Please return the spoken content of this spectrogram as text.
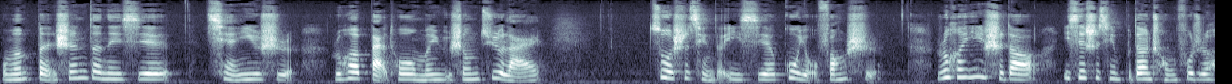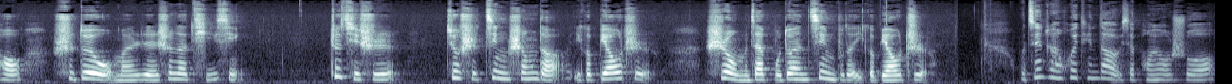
我们本身的那些潜意识，如何摆脱我们与生俱来做事情的一些固有方式，如何意识到一些事情不断重复之后是对我们人生的提醒，这其实就是晋升的一个标志，是我们在不断进步的一个标志。我经常会听到有些朋友说。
